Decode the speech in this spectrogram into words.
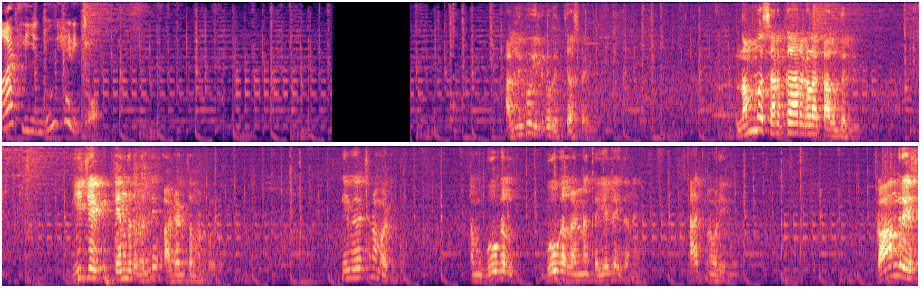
ಮಾಡಲಿ ಎಂದು ಹೇಳಿದರು. ಅಲ್ಲಿಗೂ ಇಲ್ಲಿಗೂ ವ್ಯತ್ಯಾಸ ಇದೆ. ನಮ್ಮ ಸರ್ಕಾರಗಳ ಕಾಲದಲ್ಲಿ ಬಿಜೆಪಿ ಕೇಂದ್ರದಲ್ಲಿ ಆಡಳಿತ ಮಾಡಬಹುದು ನೀವು ಯೋಚನೆ ಮಾಡಿ ನಮ್ಮ ಗೂಗಲ್ ಗೂಗಲ್ ಅಣ್ಣ ಕೈಯಲ್ಲೇ ಇದ್ದಾನೆ. ಯಾಕೆ ನೋಡಿ ನೀವು? ಕಾಂಗ್ರೆಸ್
